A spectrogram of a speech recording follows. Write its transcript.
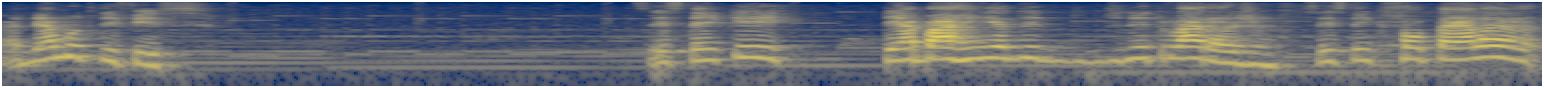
Mas não é muito difícil. Vocês têm que ter a barrinha de, de nitro laranja. Vocês têm que soltar ela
